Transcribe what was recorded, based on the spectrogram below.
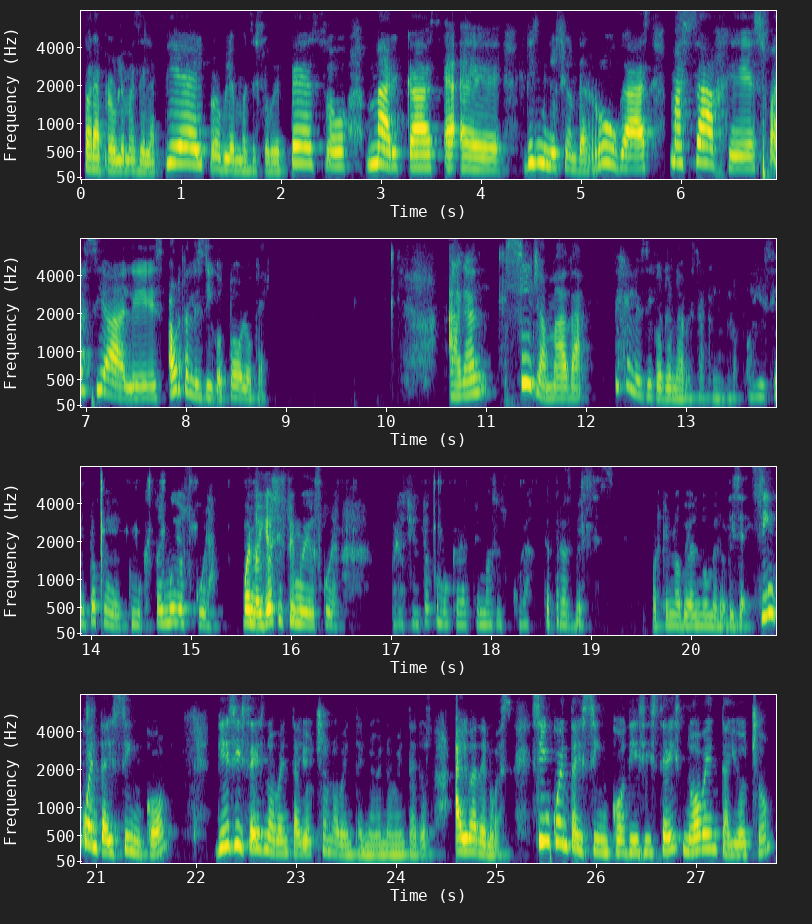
para problemas de la piel, problemas de sobrepeso, marcas, eh, eh, disminución de arrugas, masajes, faciales, ahorita les digo todo lo que hay. Hagan su llamada. Déjenles digo de una vez aquel número. Oye, siento que como que estoy muy oscura. Bueno, yo sí estoy muy oscura, pero siento como que ahora estoy más oscura que otras veces porque no veo el número, dice 55 16 98 99 92. Ahí va de nuez. 55 16 98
